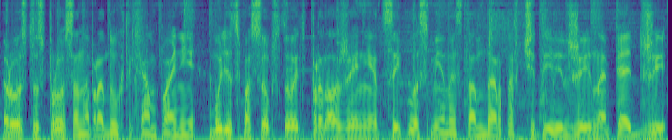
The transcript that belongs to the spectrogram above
Росту спроса на продукты компании будет способствовать продолжение цикла смены стандартов 4G на 5G.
